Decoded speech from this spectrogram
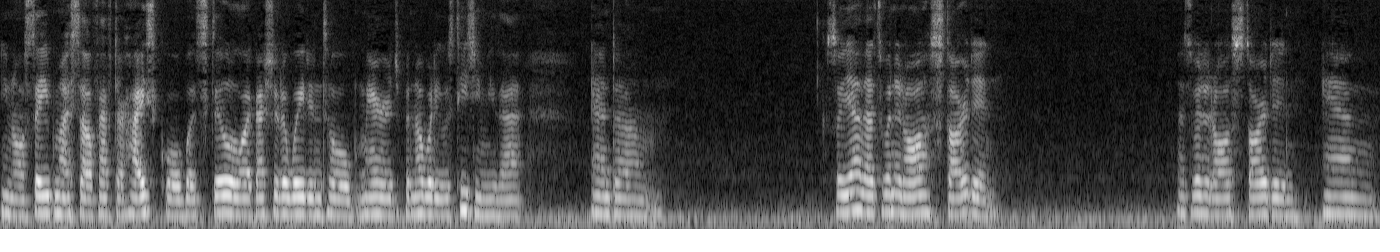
you know, saved myself after high school, but still, like, I should have waited until marriage, but nobody was teaching me that. And, um, so yeah, that's when it all started. That's when it all started. And,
